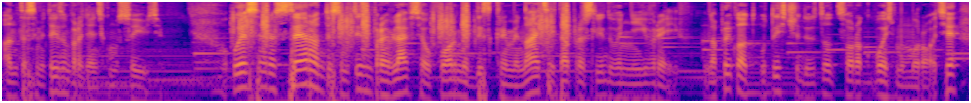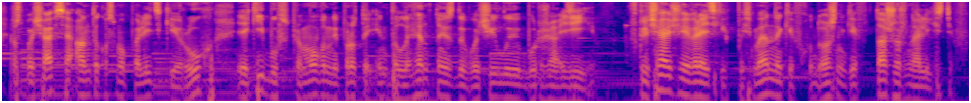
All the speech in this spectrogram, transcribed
Антисемітизм в Радянському Союзі. У СРСР антисемітизм проявлявся у формі дискримінації та переслідування євреїв. Наприклад, у 1948 році розпочався антикосмополітський рух, який був спрямований проти інтелігентної здивочілої буржуазії, включаючи єврейських письменників, художників та журналістів.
